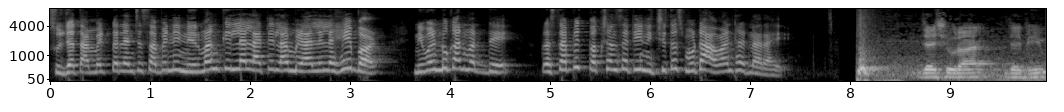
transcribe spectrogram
सुजात आंबेडकर यांच्या सभेने निर्माण केलेल्या लाटेला मिळालेलं हे बळ निवडणुकांमध्ये प्रस्थापित पक्षांसाठी निश्चितच मोठं आव्हान ठरणार आहे. जय शिवराय जय भीम.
